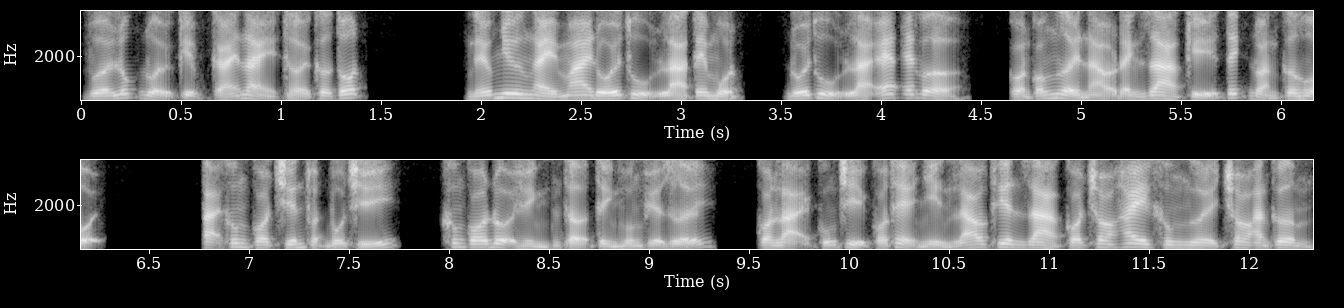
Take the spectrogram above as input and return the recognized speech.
vừa lúc đổi kịp cái này thời cơ tốt. Nếu như ngày mai đối thủ là t 1 đối thủ là ssg còn có người nào đánh ra kỳ tích đoàn cơ hội? Tại không có chiến thuật bố trí, không có đội hình tờ tình huống phía dưới, còn lại cũng chỉ có thể nhìn lao thiên gia có cho hay không người cho ăn cơm.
